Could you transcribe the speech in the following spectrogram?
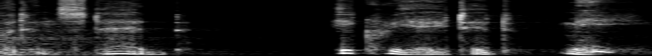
But instead, he created me.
